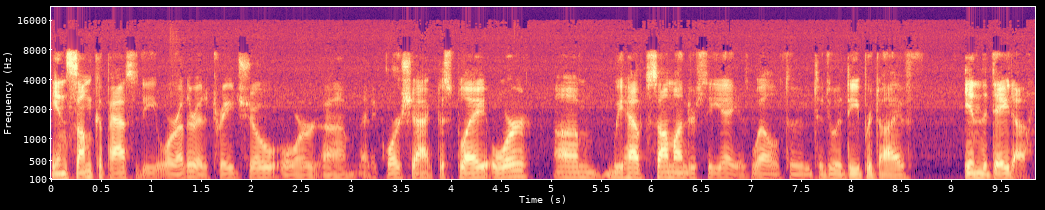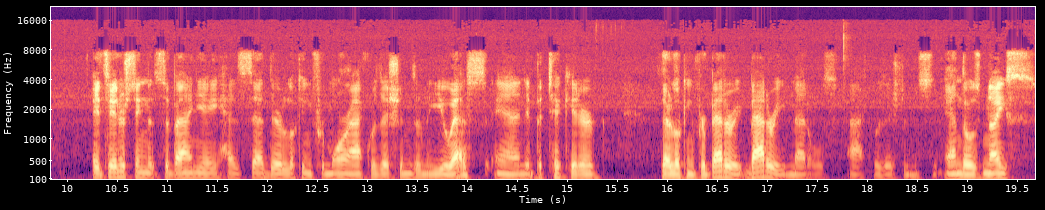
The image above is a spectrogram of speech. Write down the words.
in some capacity or other at a trade show or um, at a core shack display, or um, we have some under CA as well to to do a deeper dive in the data. It's interesting that Sibanye has said they're looking for more acquisitions in the U.S. and in particular they're looking for battery battery metals acquisitions, and those nice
